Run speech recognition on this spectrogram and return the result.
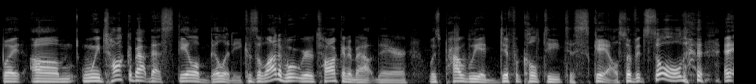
But um, when we talk about that scalability, because a lot of what we were talking about there was probably a difficulty to scale. So if it sold, and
